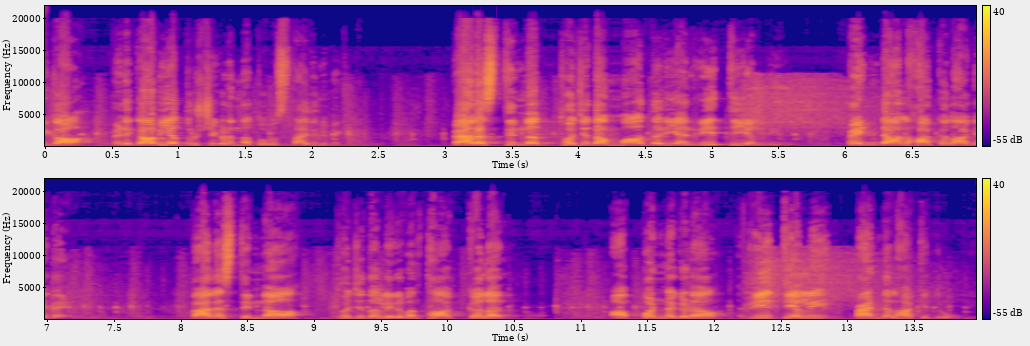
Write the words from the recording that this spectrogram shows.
ಈಗ ಬೆಳಗಾವಿಯ ದೃಶ್ಯಗಳನ್ನು ತೋರಿಸ್ತಾ ಇದ್ದೀನಿ ನಿಮಗೆ. ಪ್ಯಾಲೆಸ್ತೀನ್ನ ಧ್ವಜದ ಮಾದರಿಯ ರೀತಿಯಲ್ಲಿ ಪೆಂಡಾಲ್ ಹಾಕಲಾಗಿದೆ. ಪ್ಯಾಲೆಸ್ತೀನ್ನ ಧ್ವಜದಲ್ಲಿರುವಂತಹ ಕಲರ್ ಆ ಬಣ್ಣಗಳ ರೀತಿಯಲ್ಲಿ ಪ್ಯಾಂಡಲ್ ಹಾಕಿದ್ರು.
